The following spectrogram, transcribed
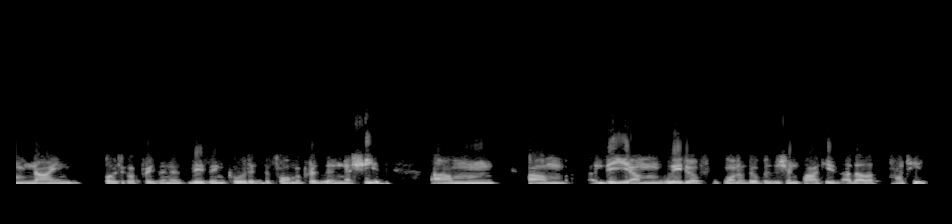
nine political prisoners. These included the former president Nasheed. the leader of one of the opposition parties, Adhaalath Party,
